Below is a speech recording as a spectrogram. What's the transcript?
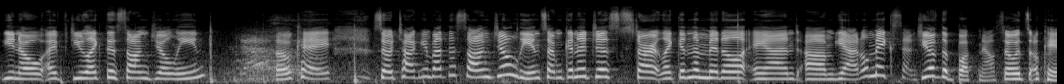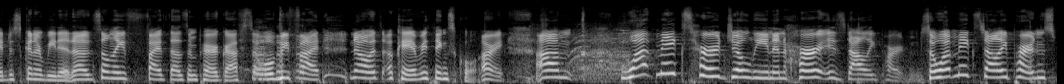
you know, if, do you like this song, Jolene? Okay, so talking about the song Jolene, so I'm gonna just start like in the middle, and um, yeah, it'll make sense. You have the book now, so it's okay. I'm just gonna read it. Uh, it's only five thousand paragraphs, so we'll be fine. No, it's okay. Everything's cool. All right. Um, what makes her Jolene, and her is Dolly Parton. So what makes Dolly Parton's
